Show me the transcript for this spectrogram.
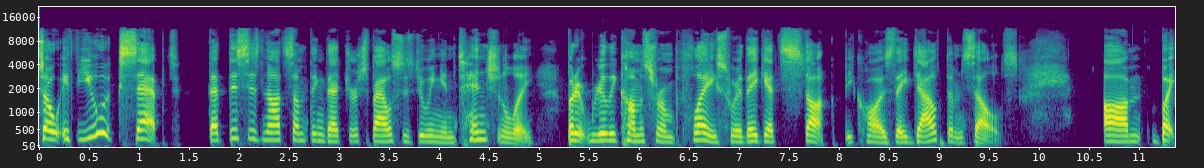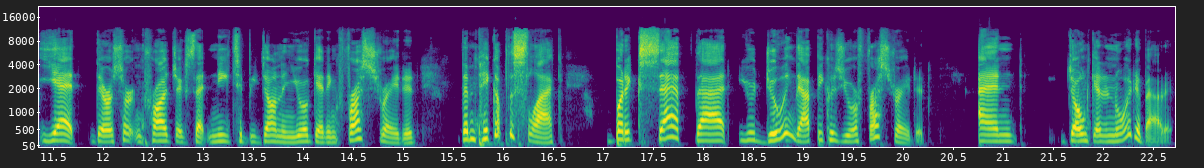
So if you accept that this is not something that your spouse is doing intentionally, but it really comes from a place where they get stuck because they doubt themselves. Um, but yet there are certain projects that need to be done and you're getting frustrated, then pick up the slack, but accept that you're doing that because you're frustrated and don't get annoyed about it.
